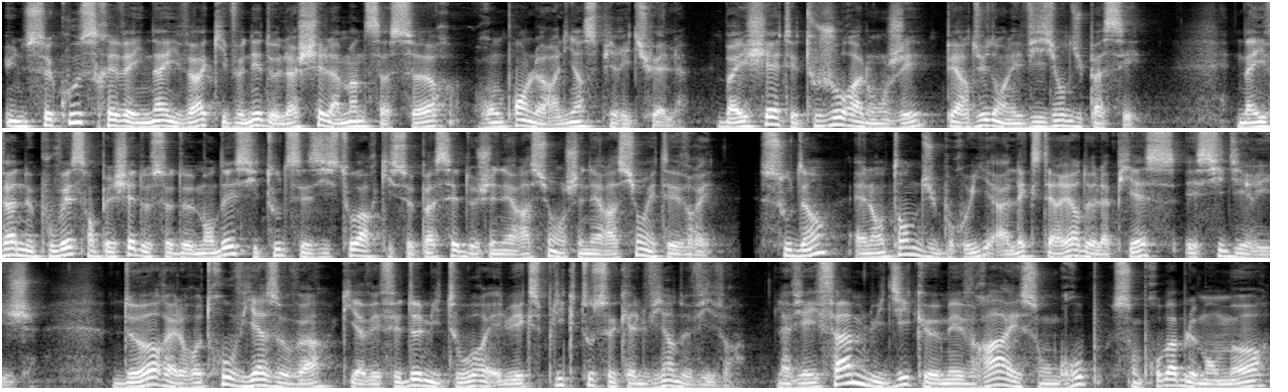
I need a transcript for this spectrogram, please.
Une secousse réveille Naïva qui venait de lâcher la main de sa sœur, rompant leur lien spirituel. Baïché était toujours allongé, perdu dans les visions du passé. Naïva ne pouvait s'empêcher de se demander si toutes ces histoires qui se passaient de génération en génération étaient vraies. Soudain, elle entend du bruit à l'extérieur de la pièce et s'y dirige. Dehors, elle retrouve Yazova, qui avait fait demi-tour et lui explique tout ce qu'elle vient de vivre. La vieille femme lui dit que Mevra et son groupe sont probablement morts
